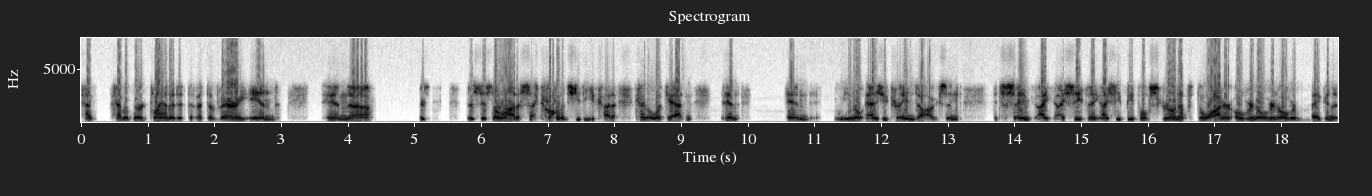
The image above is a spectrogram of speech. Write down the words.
have have a bird planted at the at the very end. And uh there's there's just a lot of psychology that you gotta kind of look at and and and you know as you train dogs and it's the same I, I see thing I see people screwing up the water over and over and over begging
